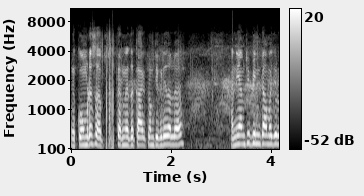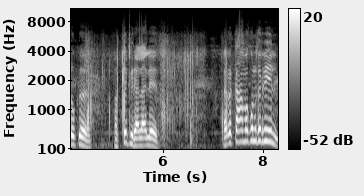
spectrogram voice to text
हे कोंबडा साफ करण्याचा कार्यक्रम तिकडे चालू आहे. आणि आमची बिनकामाचे लोक फक्त फिरायला आलेत अरे काम कोण करील?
